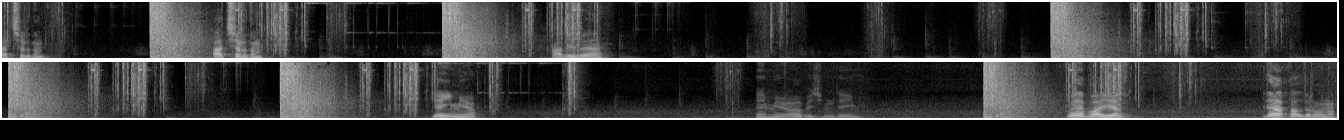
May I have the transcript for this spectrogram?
Kaçırdım. Kaçırdım. Hadi be. Değmiyor. Değmiyor abicim değmiyor. Ve bayıl. Bir daha kaldır onu.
